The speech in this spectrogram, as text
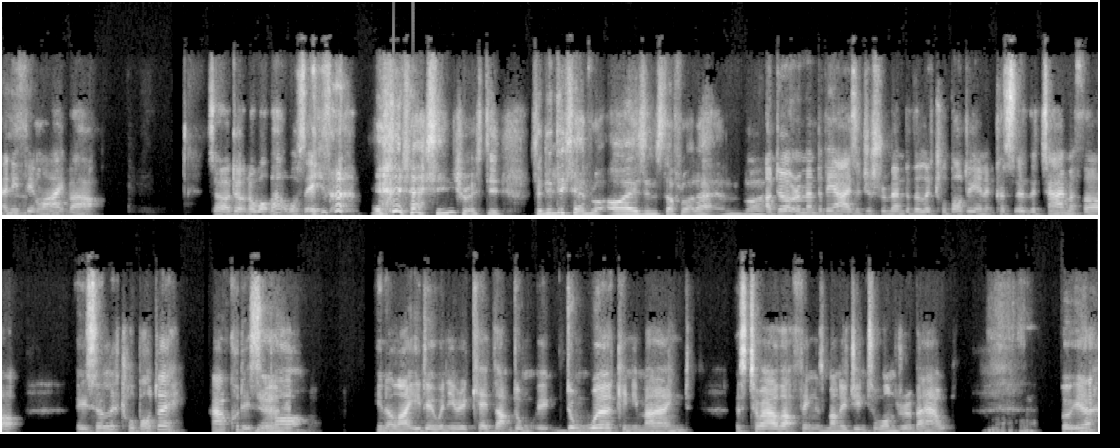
anything like that. So I don't know what that was either. That's interesting. So did this have like eyes and stuff like that? And like I don't remember the eyes. I just remember the little body in it because at the time I thought it's a little body. How could it Yeah. You know, like you do when you're a kid. That don't it don't work in your mind as to how that thing's managing to wander about. Yeah. But yeah,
